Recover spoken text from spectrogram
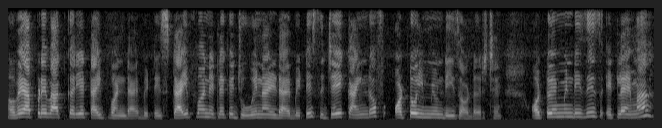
હવે આપણે વાત કરીએ type one diabetes type one એટલે કે જુવેનાઇલ ડાયાબિટીસ જે kind of auto immune disorder છે. ઓટો ઇમ્યુન ડિઝીઝ એટલે એમાં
